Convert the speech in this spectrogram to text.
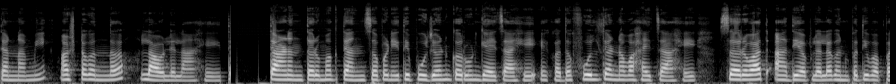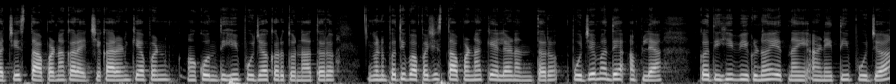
त्यांना मी अष्टगंध लावलेला आहे. त्यानंतर मग त्यांचं पण इथे पूजन करून घ्यायचं आहे. एखादं फूल त्यांना वाहायचं आहे. सर्वात आधी आपल्याला गणपती बाप्पाची स्थापना करायची कारण की आपण कोणतीही पूजा करतो ना तर गणपती बाप्पाची स्थापना केल्यानंतर पूजेमध्ये आपल्या कधीही विघ्न येत नाही आणि ती पूजा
